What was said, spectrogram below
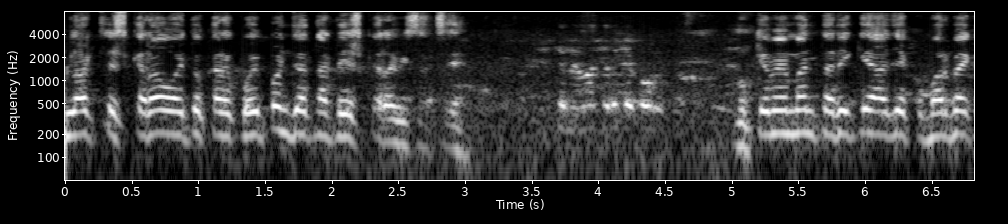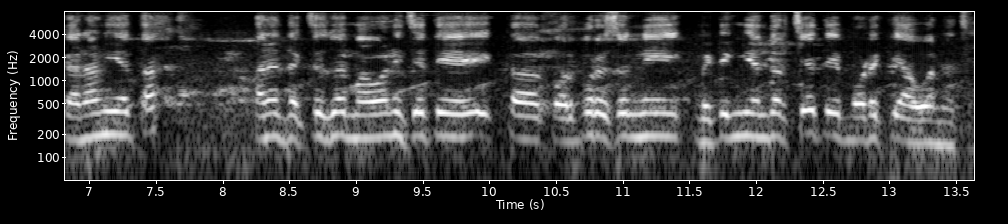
બ્લડ ટેસ્ટ કરાવવો હોય તો કોઈ પણ જાતના ટેસ્ટ કરાવી શકશે. મુખ્ય મહેમાન તરીકે આજે કુમારભાઈ કાનાણી હતા અને દક્ષેશભાઈ માવાણી છે તે એક કોર્પોરેશનની મિટિંગની અંદર છે, તે મોડેથી આવવાના છે.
